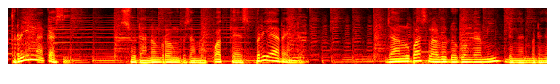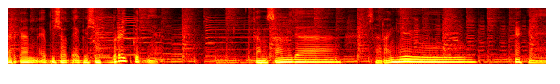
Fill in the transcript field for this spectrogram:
Terima kasih sudah nongkrong bersama podcast Pria Random. Jangan lupa selalu dukung kami dengan mendengarkan episode-episode berikutnya. Kamsahamnida, sarang hiu.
